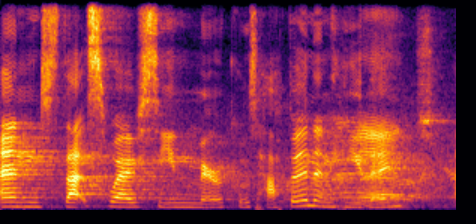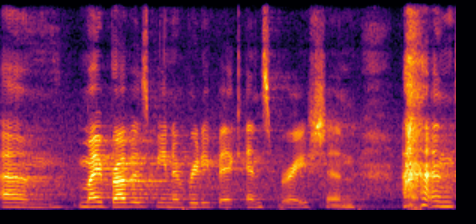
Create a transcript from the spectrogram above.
And that's where I've seen miracles happen and healing. Um, my brother's been a really big inspiration. And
